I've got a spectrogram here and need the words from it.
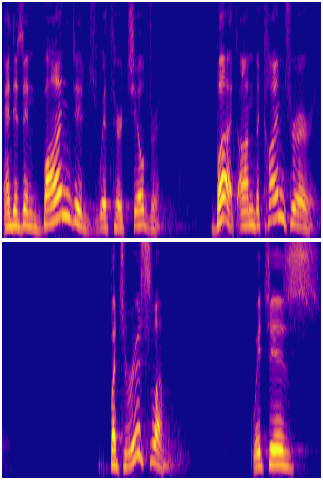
and is in bondage with her children. But on the contrary, but Jerusalem, which is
